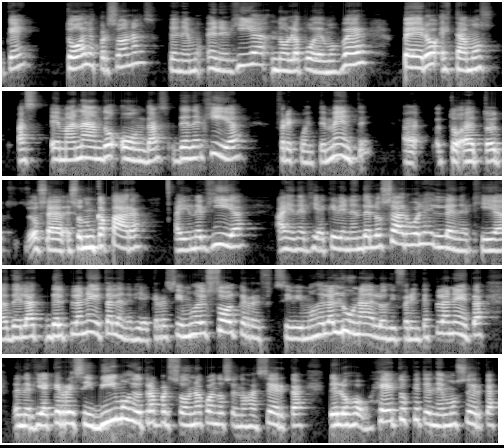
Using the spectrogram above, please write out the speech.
¿ok? Todas las personas tenemos energía, no la podemos ver, pero estamos emanando ondas de energía frecuentemente, o sea, eso nunca para, hay energía, hay energía que vienen de los árboles, la energía del planeta, la energía que recibimos del sol, que recibimos de la luna, de los diferentes planetas, la energía que recibimos de otra persona cuando se nos acerca, de los objetos que tenemos cerca,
